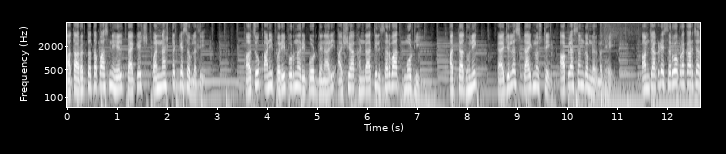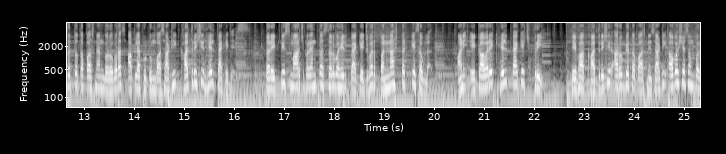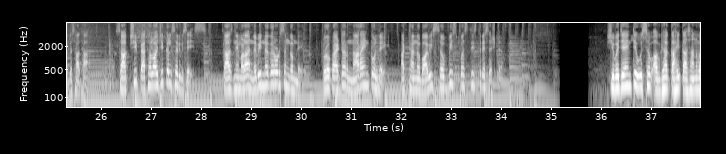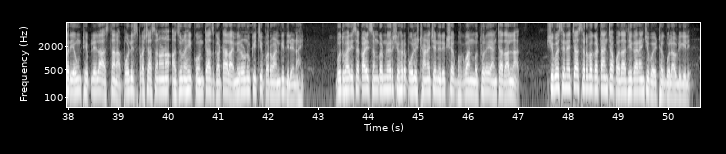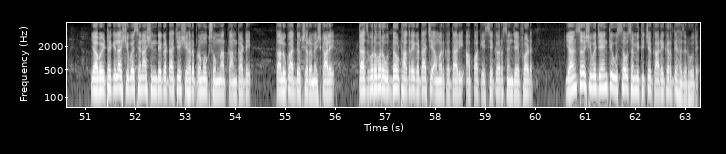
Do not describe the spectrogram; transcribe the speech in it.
आता रक्त तपासणी हेल्थ पॅकेज पन्नास टक्के सवलती. अचूक आणि परिपूर्ण रिपोर्ट देणारी आशिया खंडातील सर्वात मोठी अत्याधुनिक ॲज्युलस डायग्नोस्टिक आपल्या संगमनेरमध्ये. आमच्याकडे सर्व प्रकारच्या रक्त तपासण्यांबरोबरच आपल्या कुटुंबासाठी खात्रीशीर हेल्थ पॅकेजेस तर एकतीस मार्च पर्यंत सर्व हेल्थ पॅकेजवर पन्नास टक्के सवलत आणि एकावर एक हेल्थ पॅकेज फ्री तेव्हा खात्रीशीर आरोग्य तपासणीसाठी अवश्य संपर्क साधा. Sakshi pathological services Tajnemala Navin Nagar road Sangamner. Proprietor Narayan Kolhe अठ्ठ्याण्णव बावीस सव्वीस पस्तीस त्रेसष्ट. शिवजयंती उत्सव अवघ्या काही तासांवर येऊन ठेपलेला असताना पोलीस प्रशासनानं अजूनही कोणत्याच गटाला मिरवणुकीची परवानगी दिली नाही. बुधवारी सकाळी संगमनेर शहर पोलीस ठाण्याचे निरीक्षक भगवान मथुरे यांच्या दालनात शिवसेनेच्या सर्व गटांच्या पदाधिकाऱ्यांची बैठक बोलावली गेली. या बैठकीला शिवसेना शिंदे गटाचे शहरप्रमुख सोमनाथ कानकाटे तालुका अध्यक्ष रमेश काळे त्याचबरोबर उद्धव ठाकरे गटाचे अमर कतारी आप्पा केसेकर संजय फड यांसह शिवजयंती उत्सव समितीचे कार्यकर्ते हजर होते.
